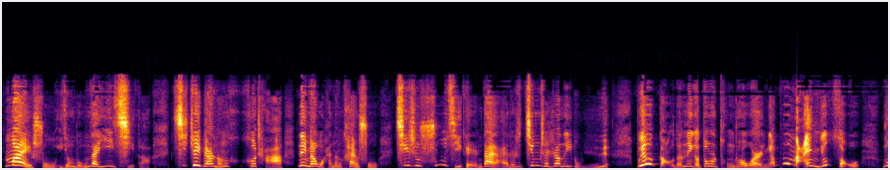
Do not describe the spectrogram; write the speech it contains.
卖书已经融在一起了，这边能喝茶，那边我还能看书。其实书籍给人带来的是精神上的一种愉悦，不要搞得那个都是铜臭味儿。你要不买你就走。如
